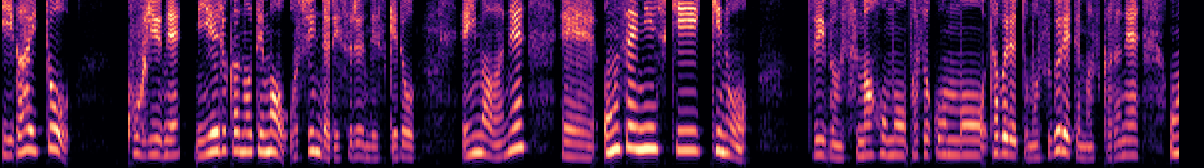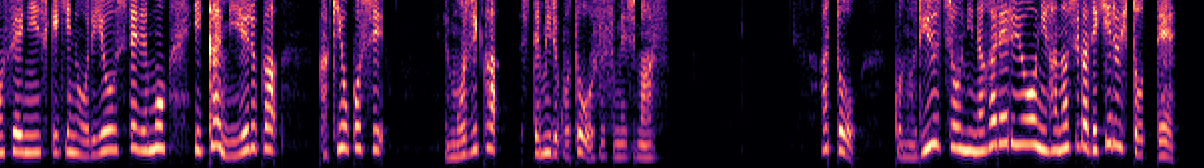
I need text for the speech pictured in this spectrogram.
意外とこういうね見える化の手間を惜しんだりするんですけど、今はね、えー、音声認識機能随分スマホもパソコンもタブレットも優れてますからね音声認識機能を利用してでも一回見える化書き起こし文字化してみることをお勧めします。あとこの流暢に流れるように話ができる人って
